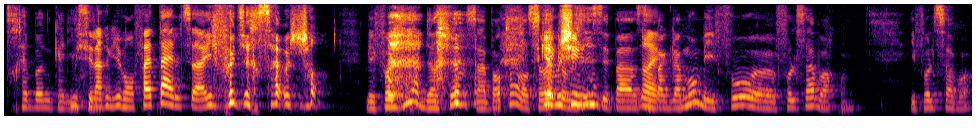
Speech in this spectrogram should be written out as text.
très bonne qualité. Mais c'est l'argument fatal, ça. Il faut dire ça aux gens. Mais il faut le dire, bien sûr, c'est important. C'est vrai, comme je dis, c'est pas, pas glamour, mais il faut, euh, faut le savoir. Quoi. Il faut le savoir.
